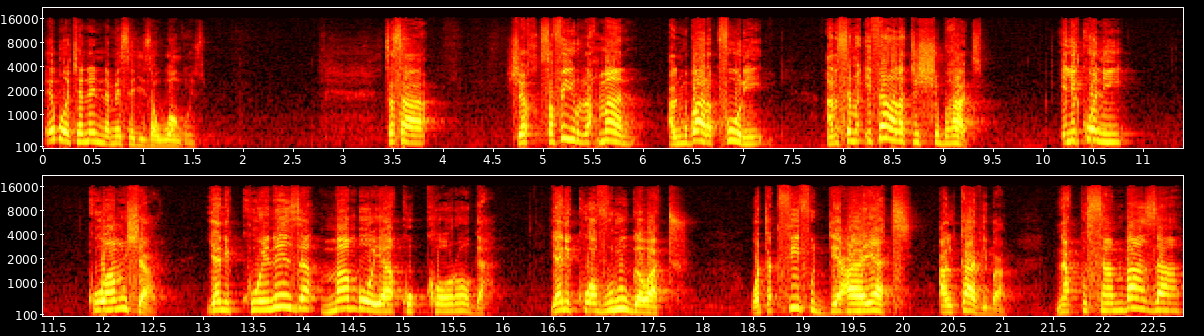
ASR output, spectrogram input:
Hebu achaneni na meseji za uongo hizo. Sasa shekh safiur rahman almubarak furi anasema itharatu shubhat ilikuwa ni kuamsha yani kueneza mambo ya kukoroga yani kuwavuruga watu. Watakfifu diayat alkadhiba na kusambaza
